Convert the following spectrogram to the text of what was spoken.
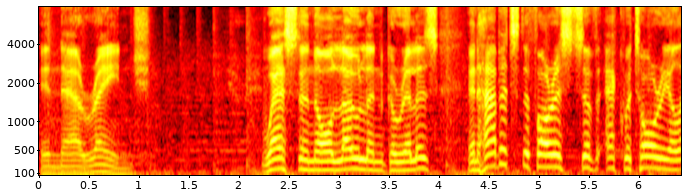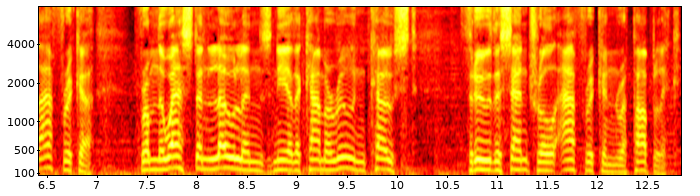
in their range. Western or lowland gorillas inhabit the forests of equatorial Africa, from the western lowlands near the Cameroon coast, through the Central African Republic,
